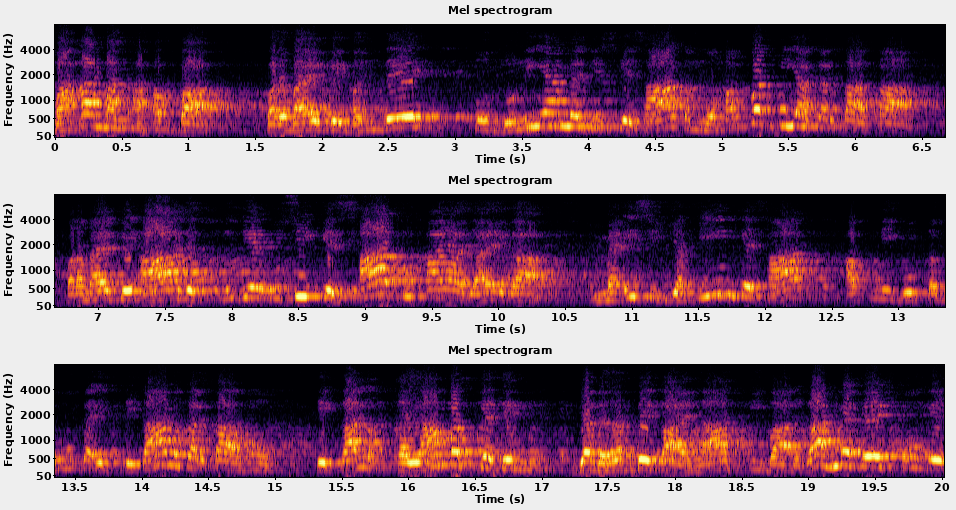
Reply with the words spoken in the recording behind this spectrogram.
महामन अहब्बा फरमाए के बंदे, तू दुनिया में जिसके साथ मोहब्बत किया करता था फरमाए कि आज तुझे उसी के साथ उठाया जाएगा। मैं इस यकीन के साथ अपनी गुफ्तगु का इख्तिताम करता हूँ कि कल कयामत के दिन जब रब कायनात की बारगाह में पेश होंगे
